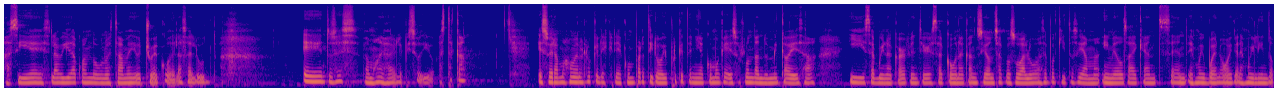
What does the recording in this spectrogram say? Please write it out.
así es la vida cuando uno está medio chueco de la salud. Eh, entonces vamos a dejar el episodio hasta acá eso era más o menos lo que les quería compartir hoy porque tenía como que eso rondando en mi cabeza Y Sabrina Carpenter sacó una canción, sacó su álbum hace poquito, se llama Emails I Can't Send. Es muy bueno, oigan, es muy lindo.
